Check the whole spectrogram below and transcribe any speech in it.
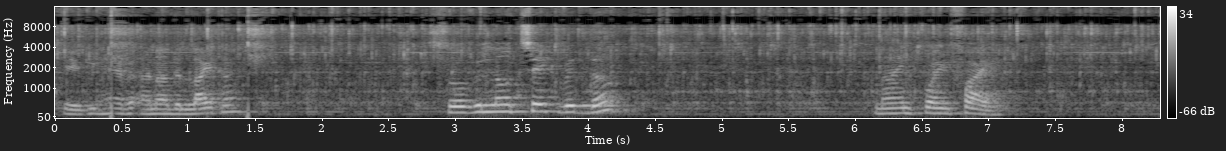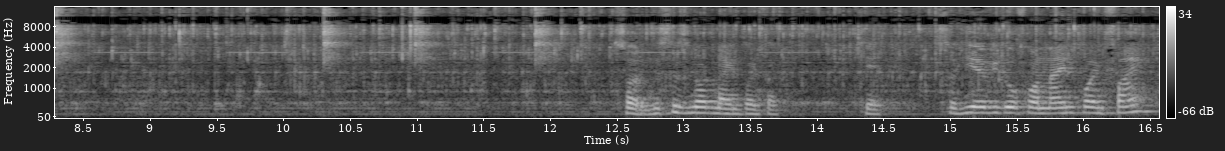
Okay we have another lighter. So we'll now check with the 9.5 sorry this is not 9.5 okay so here we go for 9.5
